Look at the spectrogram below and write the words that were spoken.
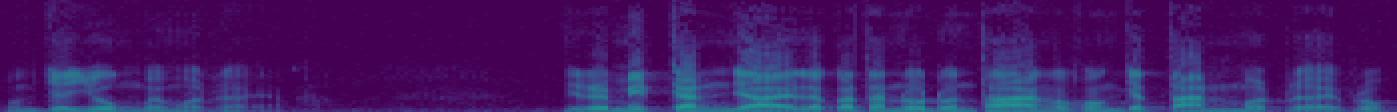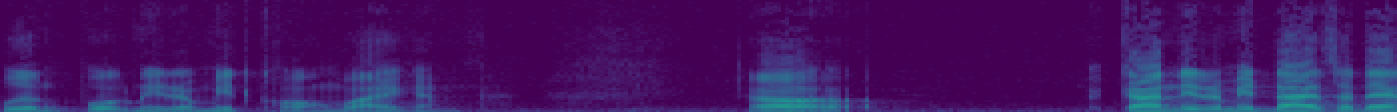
คงจะยุ่งไปหมดเลยนิรมิตกันใหญ่แล้วก็ถนนด้นทางก็คงจะตันหมดเลย เพราะเพื่องพวกนิรมิตของไว้กัน ก็การนิรมิตได้แสดง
